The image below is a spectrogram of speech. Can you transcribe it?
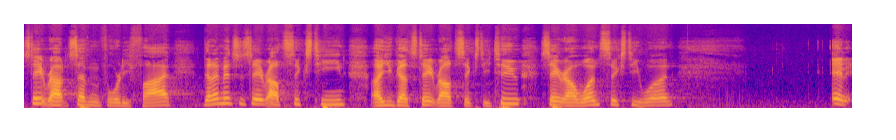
State Route 745. Did I mention State Route 16? Uh, you've got State Route 62, State Route 161. And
